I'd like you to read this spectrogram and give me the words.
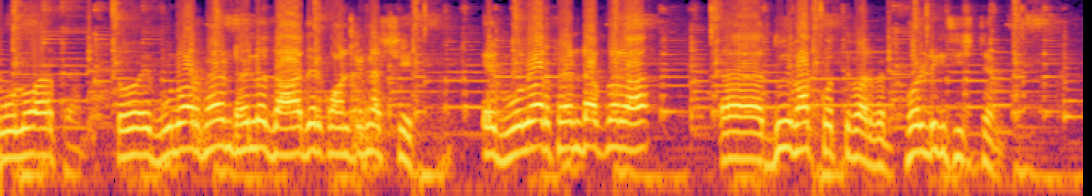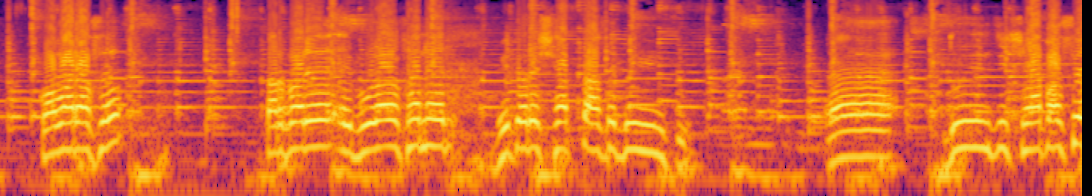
বুলোয়ার ফ্যান। তো এই বুলোয়ার ফ্যানটা হলো জাহাজের কন্টেনার শিট এই বুলোয়ার ফ্যানটা আপনারা দুই ভাগ করতে পারবেন ফোল্ডিং সিস্টেম কভার আছে, তারপরে এই বুলোয়ার ফ্যানের ভিতরে শ্যাপটা আছে দুই ইঞ্চি। দুই ইঞ্চি শ্যাপ আছে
